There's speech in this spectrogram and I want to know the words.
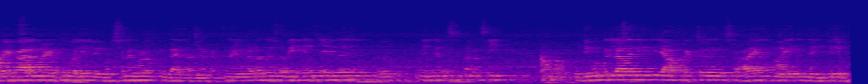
കുറേ കാലമായിട്ട് വലിയ വിമർശനങ്ങളൊക്കെ ഉണ്ടായിരുന്നു. ഇടയ്ക്ക് ഞങ്ങളത് മെയിന്റെയിൻ ചെയ്ത് മെയിന്റനൻസ് നടത്തി ബുദ്ധിമുട്ടില്ലാതെ രീതിയിൽ യാത്രയ്ക്ക് സഹായകമായിരുന്നെങ്കിലും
